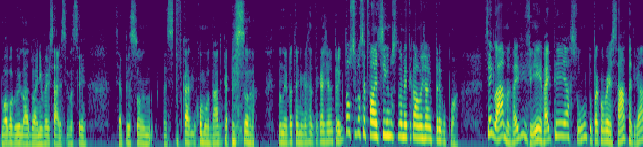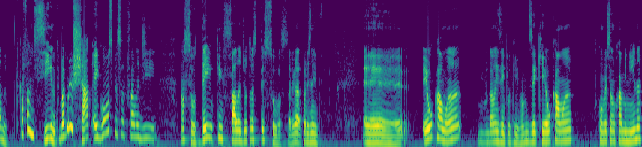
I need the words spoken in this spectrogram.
Igual o bagulho lá do aniversário, se você, se a pessoa, se tu ficar incomodado que a pessoa não lembra teu aniversário, tem que arranjar um emprego. Então, se você falar de signo, você também tem que arranjar um emprego, pô. Sei lá, mano, vai viver, vai ter assunto para conversar, tá ligado? Ficar falando de signo, que bagulho chato. É igual as pessoas que falam de. Nossa, eu odeio quem fala de outras pessoas, tá ligado? Por exemplo, é... eu, Cauã, vou dar um exemplo aqui. Vamos dizer que eu, Cauã, tô conversando com a menina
